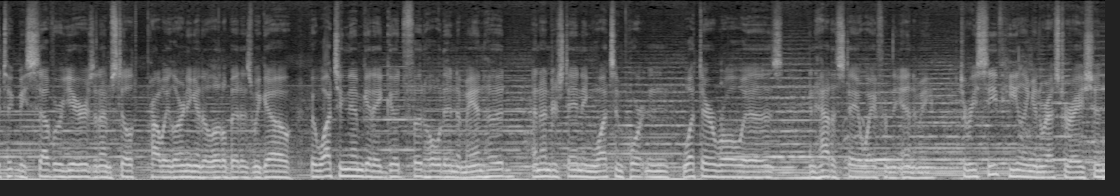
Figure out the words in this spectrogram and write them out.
It took me several years, and I'm still probably learning it a little bit as we go. But watching them get a good foothold into manhood and understanding what's important, what their role is, and how to stay away from the enemy, to receive healing and restoration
